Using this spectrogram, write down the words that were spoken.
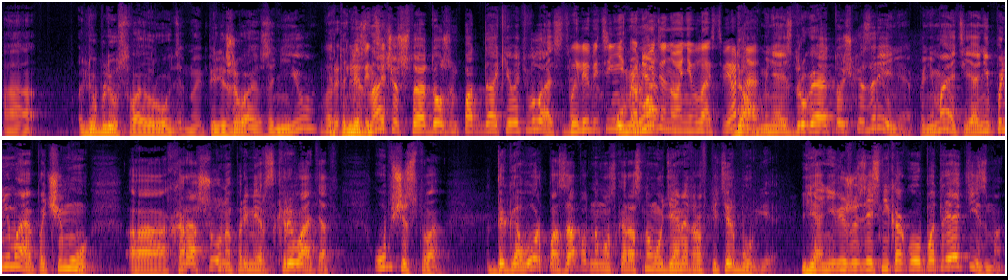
а, люблю свою родину и переживаю за нее, Вы это не любите- значит, что я должен поддакивать власти. Вы любите У не меня- родину, а не власть, верно? Да, у меня есть другая точка зрения, понимаете? Я не понимаю, почему а, хорошо, например, скрывать от общества договор по западному скоростному диаметру в Петербурге. Я не вижу здесь никакого патриотизма.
